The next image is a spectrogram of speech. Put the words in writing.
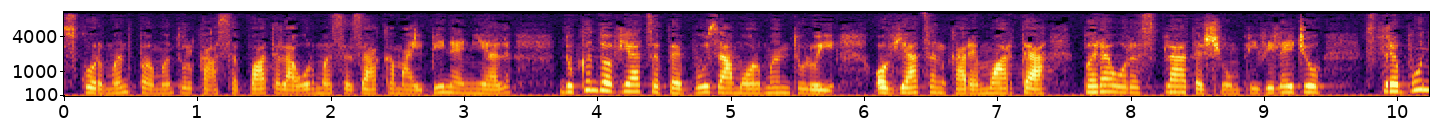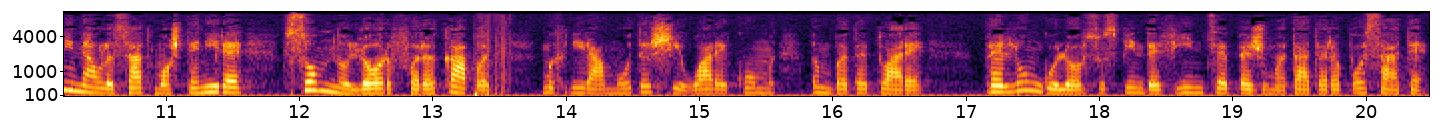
scurmând pământul ca să poată la urmă să zacă mai bine în el, ducând o viață pe buza mormântului, o viață în care moartea părea o răsplată și un privilegiu, străbunii ne-au lăsat moștenire somnul lor fără capăt, mâhnirea mută și oarecum îmbătătoare, prelungul lor suspin de ființe pe jumătate răposate.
